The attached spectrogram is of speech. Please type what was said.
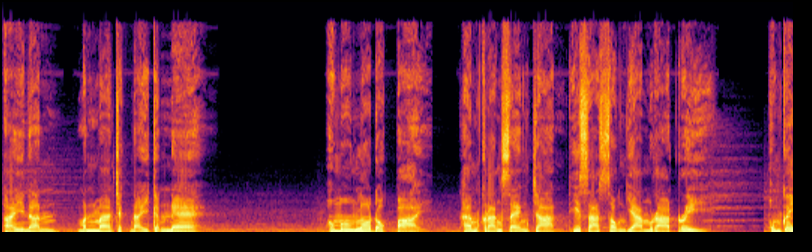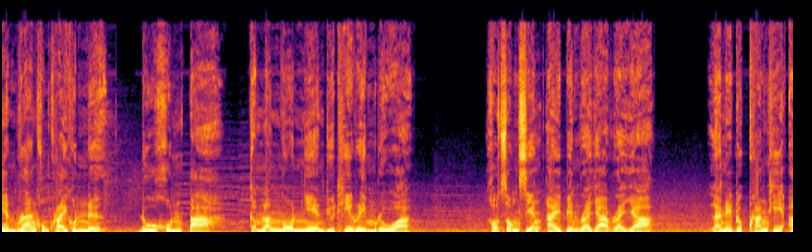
ไอนั้นมันมาจากไหนกันแน่พอมองลอดออกไป ท่ามกลางแสงจานที่สาดส่องยามราตรี ผมก็เห็นร่างของใครคนหนึ่ง ดูคุ้นตากำลังโงนเงียนอยู่ที่ริมรั้ว เขาส่งเสียงไอเป็นระยะระยะ และในทุกครั้งที่ไอ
